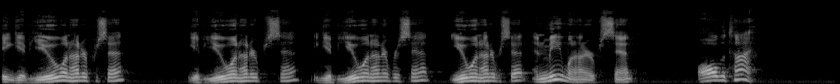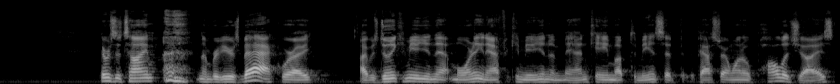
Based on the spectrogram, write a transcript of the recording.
He can give you 100%, give you 100%, give you 100%, you 100%, and me 100% all the time. There was a time a number of years back where I, I was doing communion that morning, and after communion, a man came up to me and said, Pastor, I want to apologize.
